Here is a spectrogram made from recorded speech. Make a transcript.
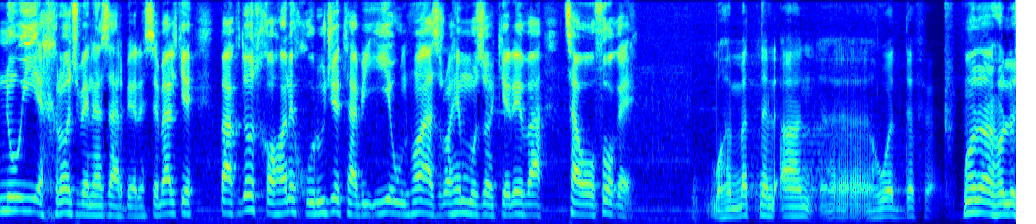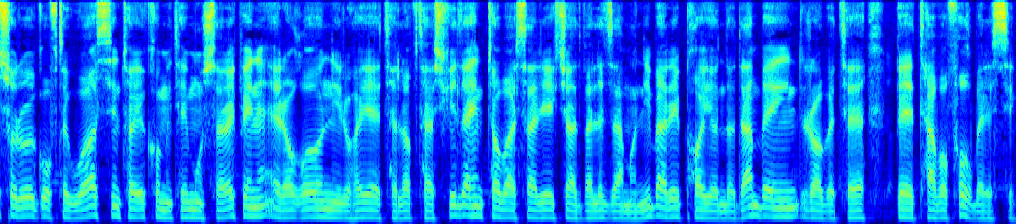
نوعی اخراج به نظر برسه بلکه بغداد خواهان خروج طبیعی اونها از راه مذاکره و توافقه. مهمتنا الان هو الدفع. ما در حال شروع گفتگو هستیم تا یک کمیته مشترک بین عراق و نیروهای ائتلاف تشکیل دهیم تا بر سر یک جدول زمانی برای پایان دادن به این رابطه به توافق برسیم.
